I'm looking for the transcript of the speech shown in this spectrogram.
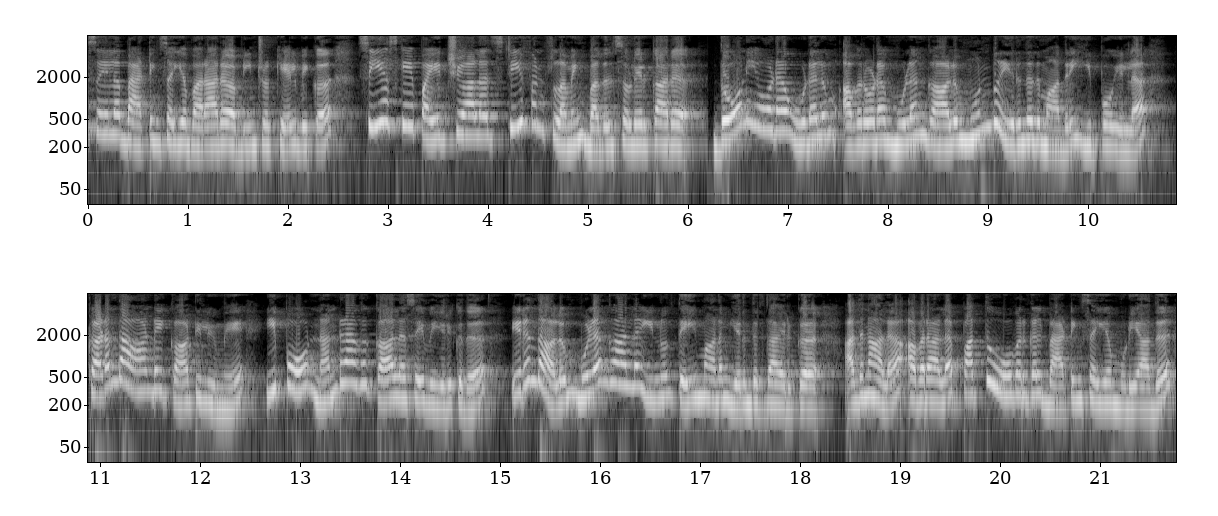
பின்வரிசையில பேட்டிங் செய்ய வராரு அப்படின்ற கேள்விக்கு சிஎஸ்கே பயிற்சியாளர் ஸ்டீஃபன் பிளமிங் பதில் சொல்லியிருக்காரு. தோனியோட உடலும் அவரோட முழங்காலும் முன்பு இருந்தது மாதிரி இப்போ இல்ல. கடந்த ஆண்டை காட்டிலுமே இப்போ நன்றாக கால் அசைவு இருக்குது. இருந்தாலும் முழங்கால இன்னும் தேய்மானம் இருந்துட்டு தான் இருக்கு. அதனால அவரால் பத்து ஓவர்கள் பேட்டிங் செய்ய முடியாது.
